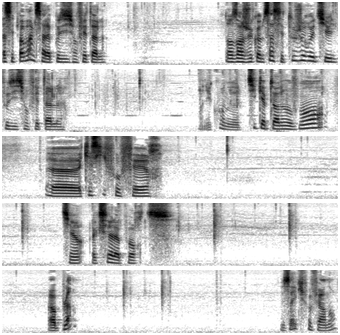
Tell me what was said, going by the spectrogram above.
Ah, c'est pas mal ça, la position fétale. Dans un jeu comme ça, c'est toujours utile une position fétale. du coup, on a notre petit capteur de mouvement. Euh, qu'est-ce qu'il faut faire? Tiens, accès à la porte. Hop là. C'est ça qu'il faut faire, non?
